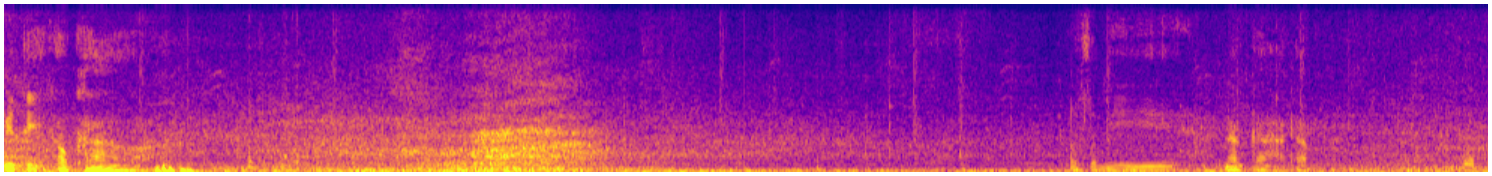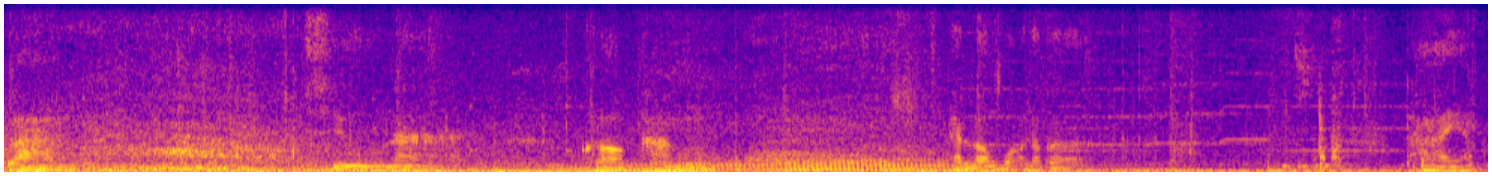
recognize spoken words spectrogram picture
มิติคร่าวๆ ก็จะมีหน้ากากครับปกล่างชิวหน้า ครอบถัง แผ่นรองเบาะแล้วก็ทายครับ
